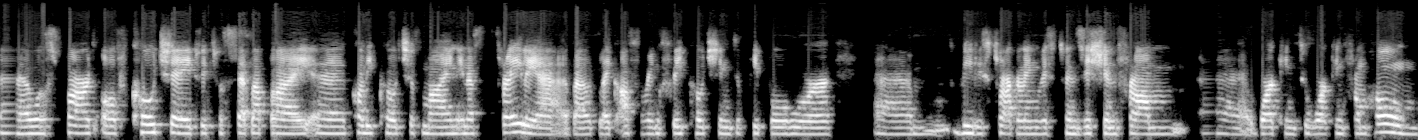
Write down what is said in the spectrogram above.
uh, was part of Coach Aid, which was set up by a colleague coach of mine in Australia about like offering free coaching to people who are um, really struggling with transition from uh, working to working from home.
